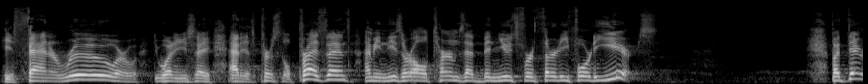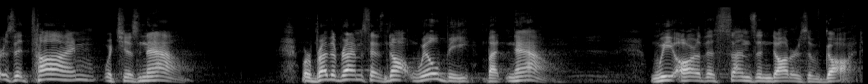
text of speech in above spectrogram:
he's phaneroo, or what do you say at his personal presence? I mean, these are all terms that have been used for 30, 40 years. But there is a time, which is now, where Brother Branham says, not will be, but now. We are the sons and daughters of God.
